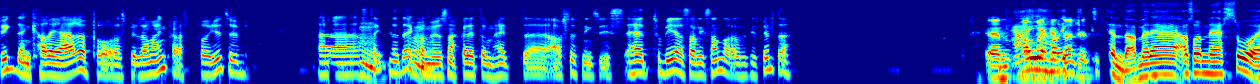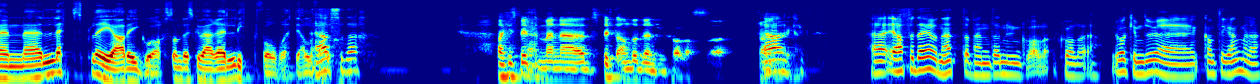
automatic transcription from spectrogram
bygd en karriere på å spille Minecraft på YouTube, så mm, tenkte jeg det kan vi jo mm. snakke litt om helt avslutningsvis. Har Tobias Alexander har dere spilt det? Um, Nei, jeg har ikke spilt den, da. Men jeg, altså, når jeg så en uh, Let's Play av det i går, sånn det skulle være litt forberedt, i alle fall. Ja, så der. Jeg har ikke spilt det, men jeg uh, spilt andre Dungeon Crawlers. Ja, uh, ja, for det er jo nettopp en Dungeon Crawler. Ja. Joakim, du er kommet i gang med det?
